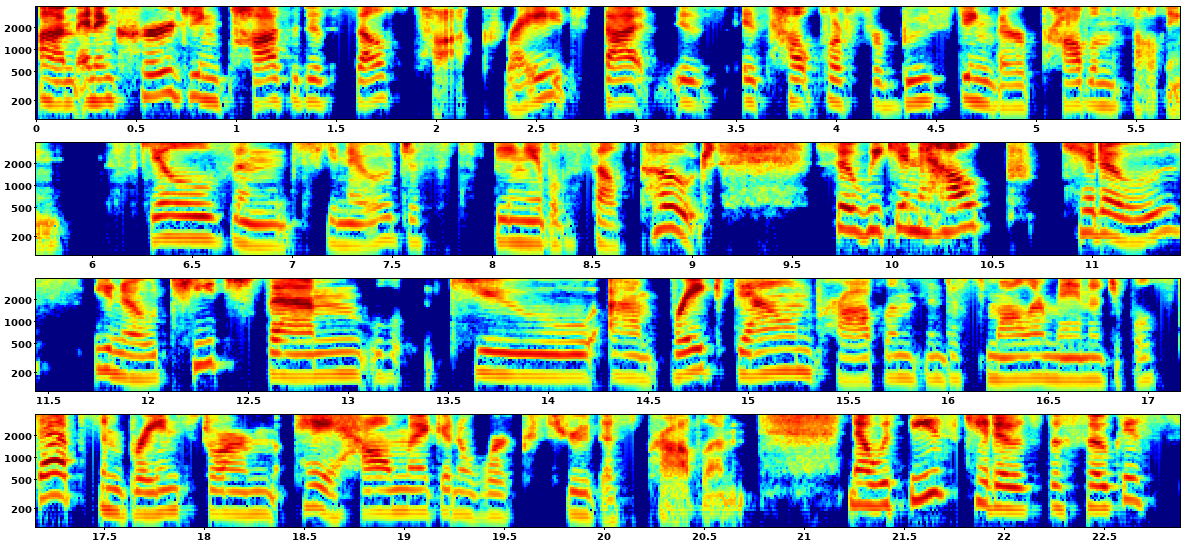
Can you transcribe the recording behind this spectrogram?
um, and encouraging positive self talk, right? That is, is helpful for boosting their problem solving skills and you know just being able to self coach so we can help kiddos you know teach them to um, break down problems into smaller manageable steps and brainstorm okay how am i going to work through this problem? Now with these kiddos the focus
